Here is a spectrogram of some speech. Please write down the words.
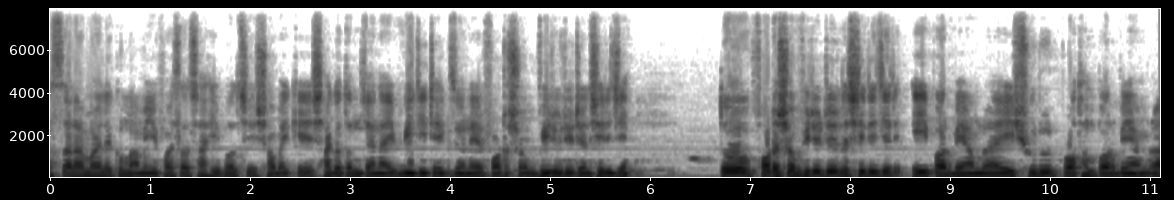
আসসালামু আলাইকুম, আমি ফয়সাল শাহি বলছি। সবাইকে স্বাগতম জানাই ভিডি টেক জোনের ফটোশপ ভিডিও ডিটেল সিরিজে তো ফটোশপ ভিডিও ডিটেল সিরিজের এই পর্বে আমরা, এই শুরুর প্রথম পর্বে আমরা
